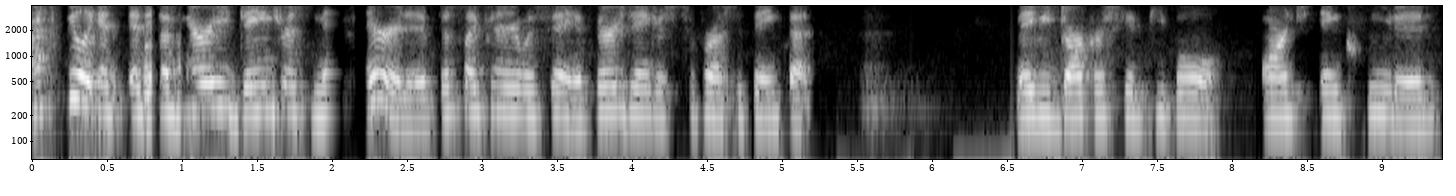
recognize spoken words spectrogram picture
I feel like it's it's a very dangerous narrative. Just like Perry was saying, it's very dangerous for us to think that maybe darker skinned people aren't included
